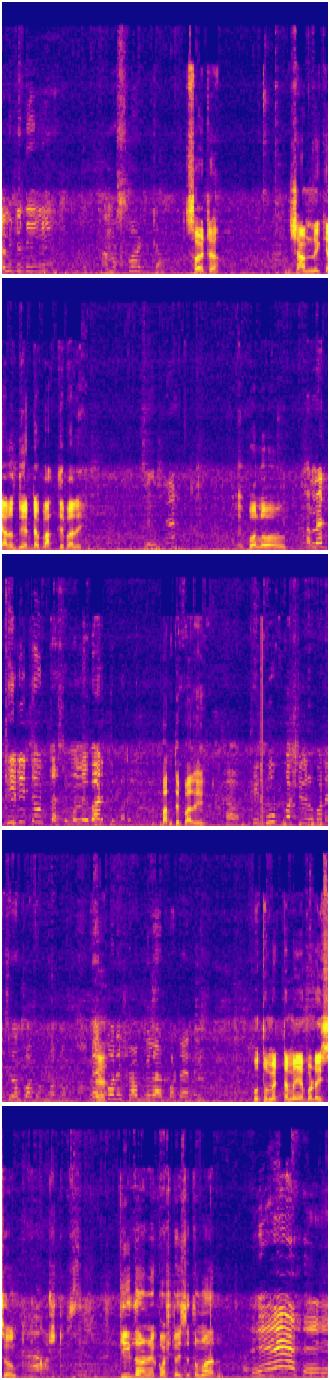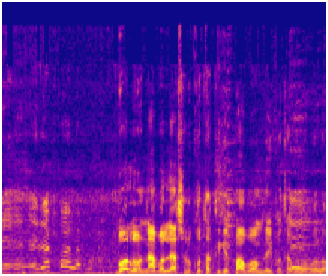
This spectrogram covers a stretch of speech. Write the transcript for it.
আমি যদি আমার শর্টটা ছয়টা? সামনে কি আরও দু একটা বাড়তে পারে? বলো। আমরা থ্রিতে উঠতেছি মনে বাড়তে পারে। বাড়তে পারে। হ্যাঁ খুব কষ্ট করে পড়াইছিলাম প্রথম প্রথম। হ্যাঁ। সবগুলার পটাই নেই। প্রথম একটা মাইয়া পড়াইছো হ্যাঁ। কি ধরনের কষ্ট হয়েছে তোমার? হ্যাঁ হ্যাঁ। বলো না বললে আসলে কোথা থেকে পাবো আমরা এই কথাগুলো বলো।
